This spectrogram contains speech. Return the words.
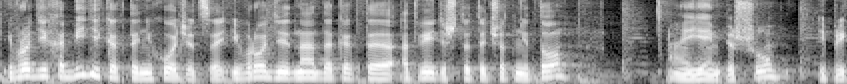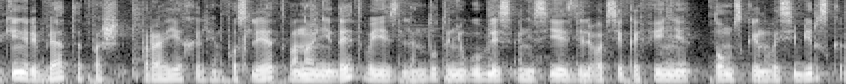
И вроде их обидеть как-то не хочется, и вроде надо как-то ответить, что это что-то не то. А я им пишу, и прикинь, ребята пош- проехали после этого, но они до этого ездили, но тут они углублись, они съездили во все кофейни Томска и Новосибирска,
